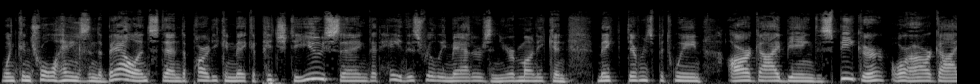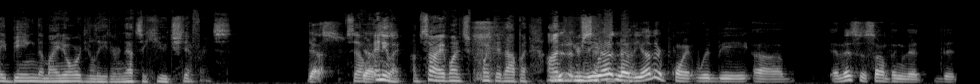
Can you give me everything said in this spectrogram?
when control hangs in the balance, then the party can make a pitch to you saying that, hey, this really matters and your money can make the difference between our guy being the speaker or our guy being the minority leader. And that's a huge difference. Yes. So yes. anyway, I'm sorry I wanted to point that out, but on the, your the, no, point. the other point would be, uh, and this is something that that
